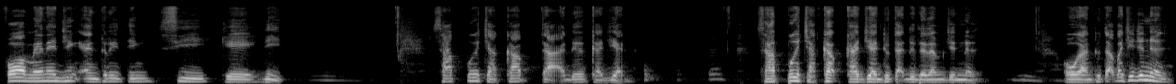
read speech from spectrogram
for managing and treating CKD. Siapa cakap tak ada kajian? Siapa cakap kajian tu tak ada dalam jurnal? Orang tu tak baca jurnal.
